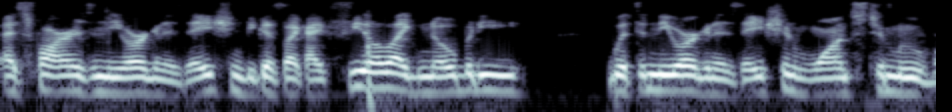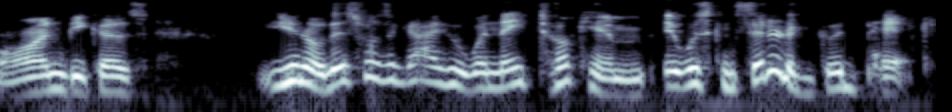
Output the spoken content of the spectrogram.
as far as in the organization because like I feel like nobody within the organization wants to move on because you know this was a guy who when they took him it was considered a good pick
